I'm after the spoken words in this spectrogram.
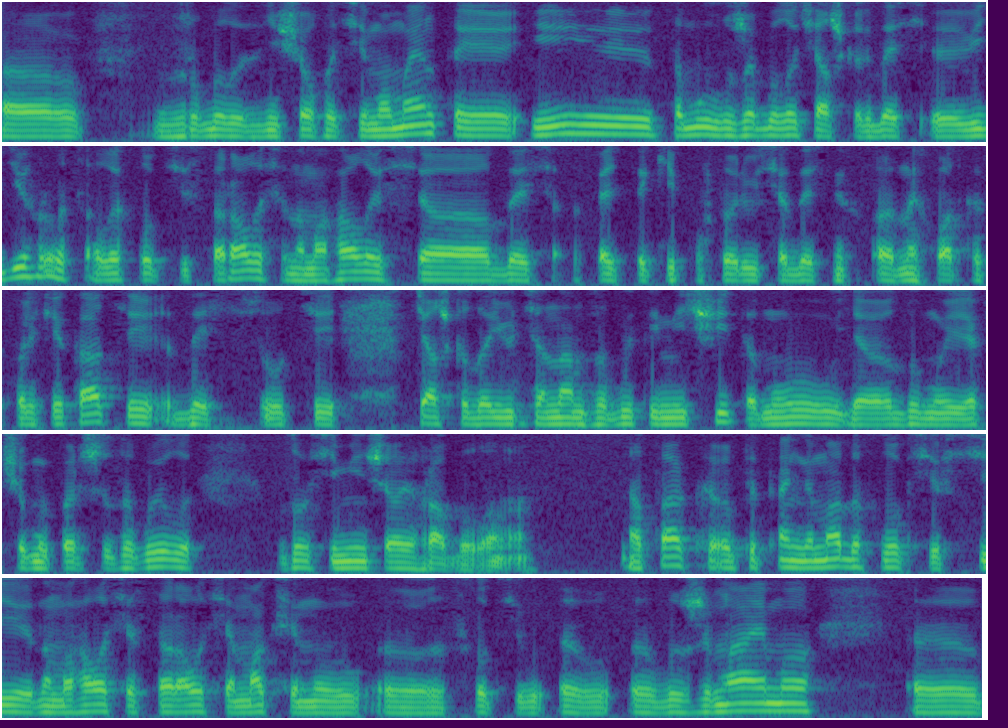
Е, Зробили з нічого ці моменти, і Тому вже було тяжко десь е, відігруватися, але хлопці старалися, намагалися десь, опять-таки, повторюся, десь нехватка кваліфікації, десь ці тяжко даються нам забити м'ячі. Тому я думаю, якщо ми перші забили, зовсім інша гра була. А так, е, питань нема до хлопців. Всі намагалися, старалися, максимум е, з хлопців е, е, вижимаємо. Е,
